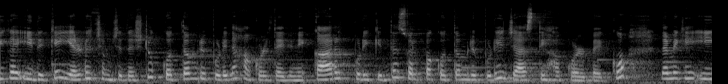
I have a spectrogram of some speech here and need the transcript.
ಈಗ ಇದಕ್ಕೆ ಎರಡು ಚಮಚದಷ್ಟು ಕೊತ್ತಂಬರಿ ಪುಡಿನ ಹಾಕ್ಕೊಳ್ತಾ ಇದ್ದೀನಿ. ಖಾರದ ಪುಡಿಗಿಂತ ಸ್ವಲ್ಪ ಕೊತ್ತಂಬರಿ ಪುಡಿ ಜಾಸ್ತಿ ಹಾಕ್ಕೊಳ್ಬೇಕು ನಮಗೆ ಈ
